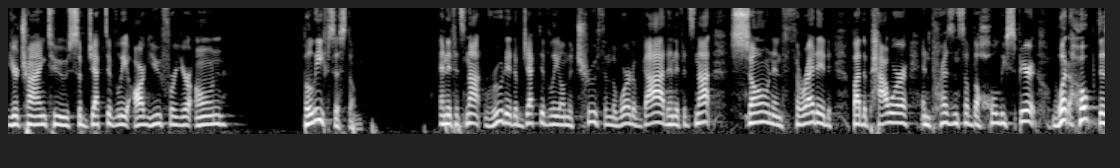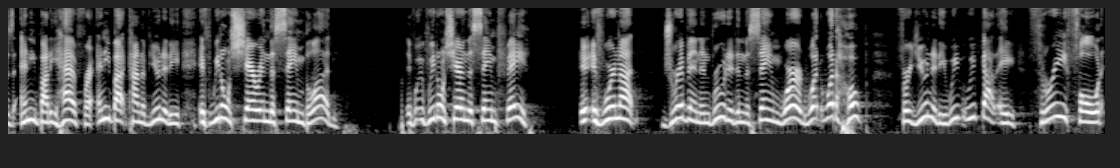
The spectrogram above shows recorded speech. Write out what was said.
you're trying to subjectively argue for your own belief system. And if it's not rooted objectively on the truth and the Word of God, and if it's not sown and threaded by the power and presence of the Holy Spirit, what hope does anybody have for any kind of unity if we don't share in the same blood? If, we don't share in the same faith? If we're not driven and rooted in the same Word, what, what hope for unity. We've, we've got a threefold,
